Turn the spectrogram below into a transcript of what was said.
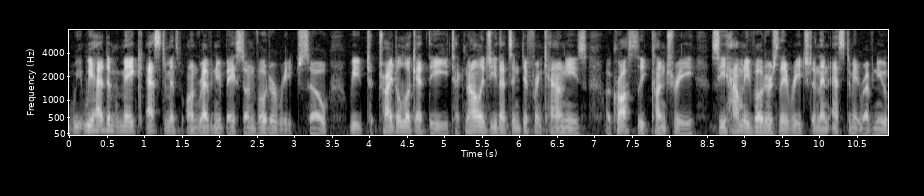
we, we had to make estimates on revenue based on voter reach. So we t- tried to look at the technology that's in different counties across the country, see how many voters they reached, and then estimate revenue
